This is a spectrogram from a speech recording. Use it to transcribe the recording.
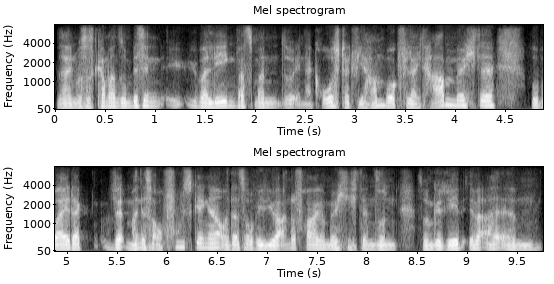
sein muss. Das kann man so ein bisschen überlegen, was man so in einer Großstadt wie Hamburg vielleicht haben möchte. Wobei da wird, man ist auch Fußgänger und das ist auch wie die andere Frage, möchte ich denn so ein, so ein Gerät äh, ähm,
